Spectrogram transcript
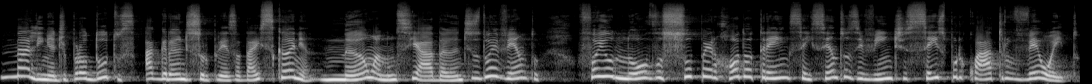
Na linha de produtos, a grande surpresa da Scania, não anunciada antes do evento, foi o novo Super Rodotrem 620 6x4 V8.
